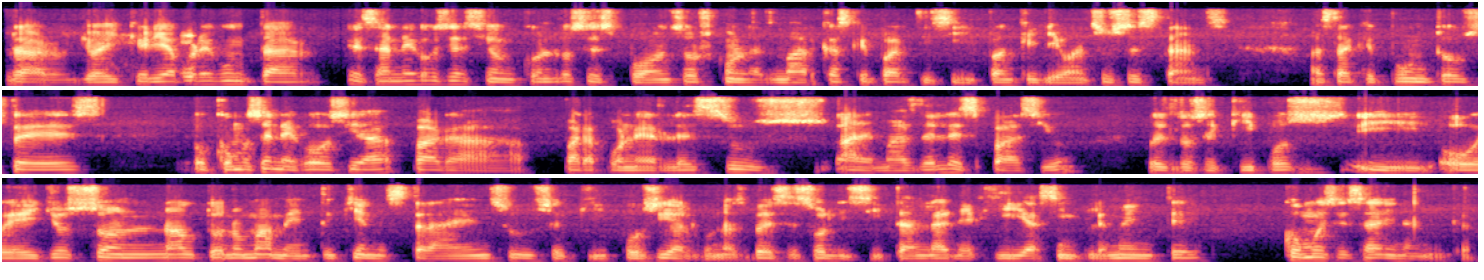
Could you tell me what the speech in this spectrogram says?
Claro, yo ahí quería preguntar esa negociación con los sponsors, con las marcas que participan, que llevan sus stands, ¿hasta qué punto ustedes o cómo se negocia para, para ponerles sus, además del espacio, pues los equipos y, o ellos son autónomamente quienes traen sus equipos y algunas veces solicitan la energía simplemente. ¿Cómo es esa dinámica?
